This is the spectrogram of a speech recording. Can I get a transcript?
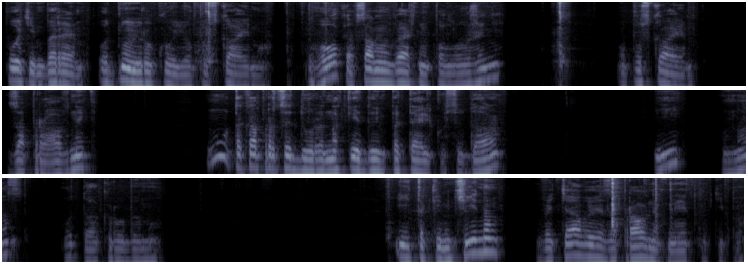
Потім беремо одною рукою опускаємо голка в самому верхньому положенні. Опускаємо заправник. Ну, така процедура. Накидуємо петельку сюди. І у нас отак робимо. І таким чином витягує заправник нитку. Типу.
